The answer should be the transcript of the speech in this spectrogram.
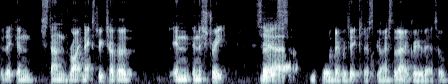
if they can stand right next to each other in in the street? So yeah. It's, it's a bit ridiculous to be honest. I don't agree with it at all.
